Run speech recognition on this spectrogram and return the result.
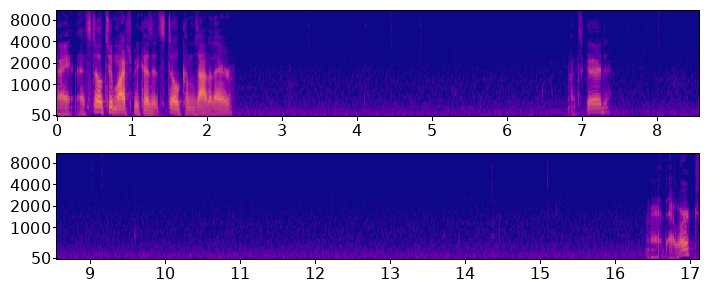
Okay, that's still too much because it still comes out of there. That's good. All right, that works.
